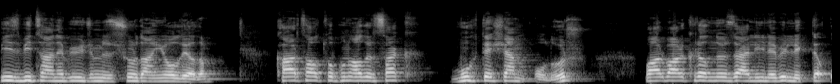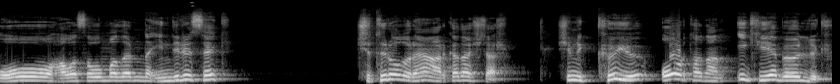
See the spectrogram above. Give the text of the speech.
Biz bir tane büyücümüzü şuradan yollayalım. Kartal topunu alırsak muhteşem olur. Barbar kralın özelliğiyle birlikte o hava savunmalarını da indirirsek çıtır olur ha arkadaşlar. Şimdi köyü ortadan ikiye böldük.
